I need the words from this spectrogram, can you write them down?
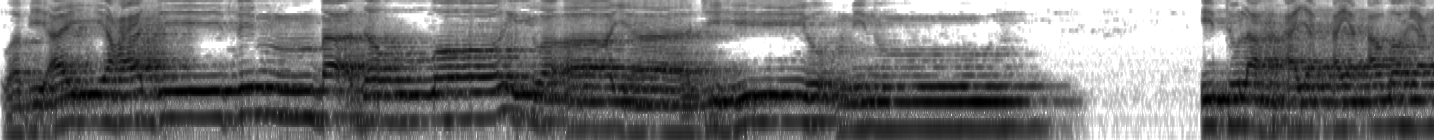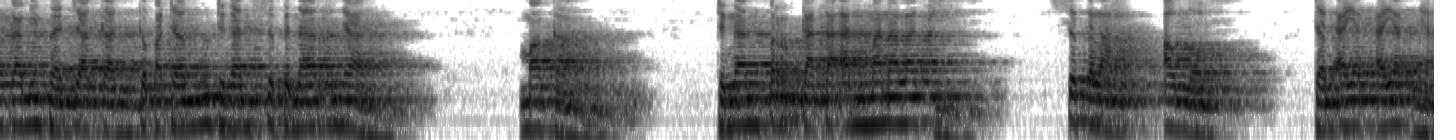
wa bi ayyi hadithin ba'dallahi wa ayatihi Itulah ayat-ayat Allah yang kami bacakan kepadamu dengan sebenarnya. Maka dengan perkataan mana lagi setelah Allah dan ayat-ayatnya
